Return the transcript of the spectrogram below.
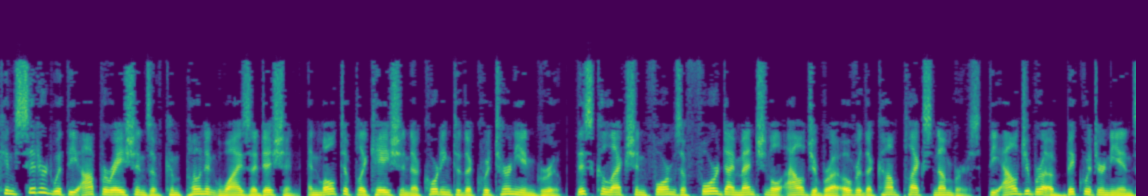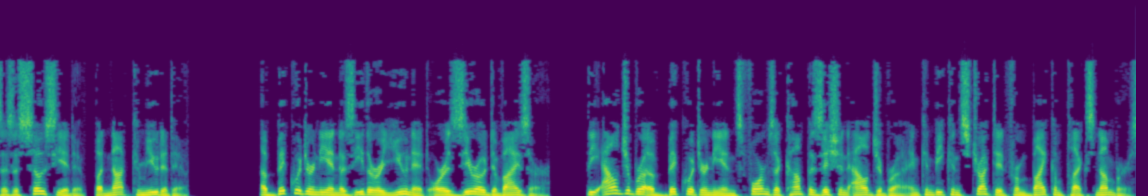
Considered with the operations of component-wise addition, and multiplication according to the quaternion group, this collection forms a four-dimensional algebra over the complex numbers. The algebra of biquaternions is associative, but not commutative. A biquaternion is either a unit or a zero divisor. The algebra of biquaternions forms a composition algebra and can be constructed from bicomplex numbers.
